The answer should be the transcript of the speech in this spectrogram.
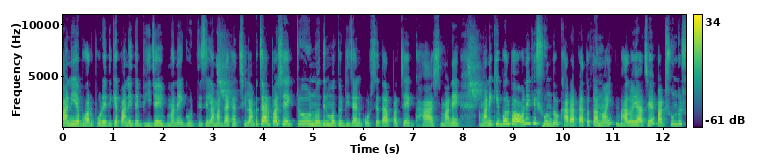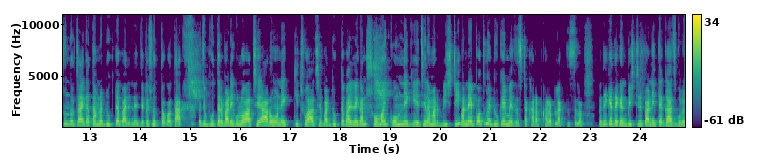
পানিয়ে ভরপুর, এদিকে পানিতে ভিজেই মানে ঘুরতেছিলাম আর দেখাচ্ছিলাম। তো চারপাশে একটু নদীর মতো ডিজাইন করছে, তার পাশে ঘাস মানে মানে কি বলব, অনেকই সুন্দর, খারাপ এতটা নয়, ভালোই আছে বাট সুন্দর সুন্দর জায়গাতে আমরা ঢুকতে পারি না যেটা সত্য কথা। ওই যে ভূতের বাড়িগুলো আছে, আরও অনেক কিছু আছে বাট ঢুকতে পারি না কারণ সময় কম নিয়ে গিয়েছিলাম আর বৃষ্টি মানে প্রথমে ঢুকেই মেজাজটা খারাপ খারাপ লাগতেছিল। এদিকে দেখেন বৃষ্টির পানিতে গাছগুলো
